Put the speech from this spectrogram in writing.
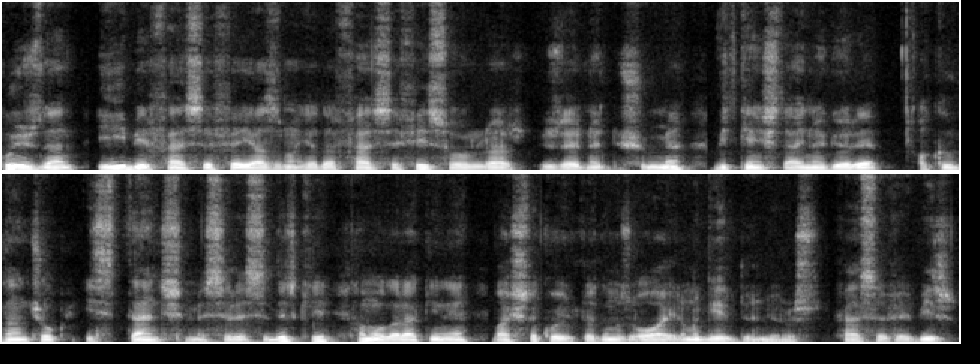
Bu yüzden iyi bir felsefe yazma ya da felsefi sorular üzerine düşünme Wittgenstein'e göre akıldan çok istenç meselesidir ki tam olarak yine başta koyutladığımız o ayrımı geri dönüyoruz. Felsefe bir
